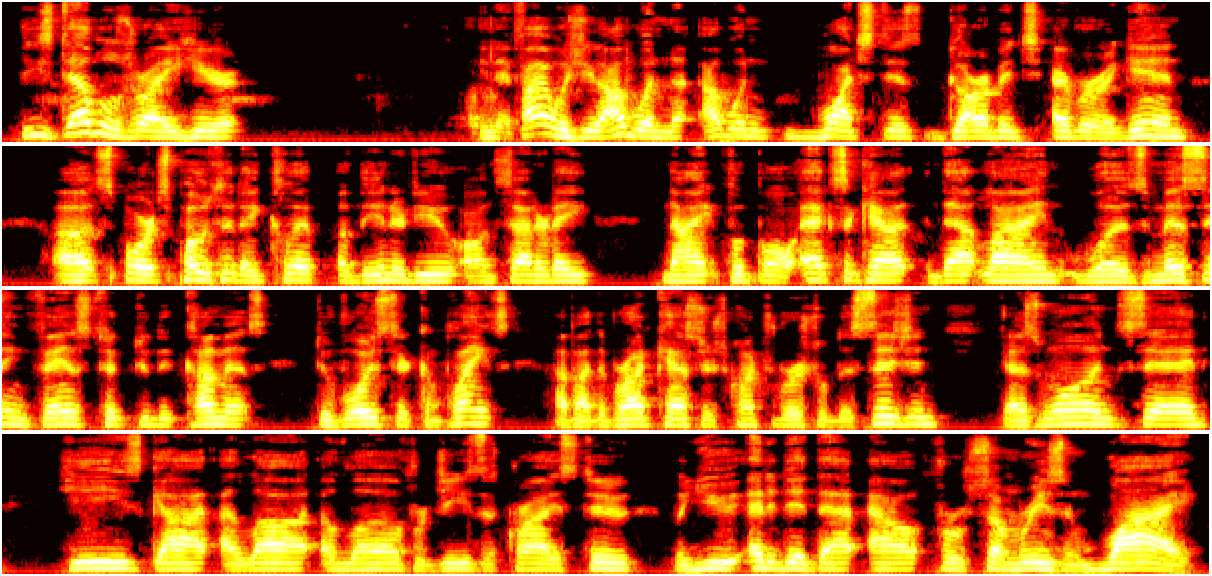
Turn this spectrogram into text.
these devils right here, and if I was you, I wouldn't I wouldn't watch this garbage ever again. Uh, Sports posted a clip of the interview on Saturday Night Football X account. That line was missing. Fans took to the comments to voice their complaints about the broadcaster's controversial decision. As one said, he's got a lot of love for Jesus Christ too, but you edited that out for some reason. Why?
